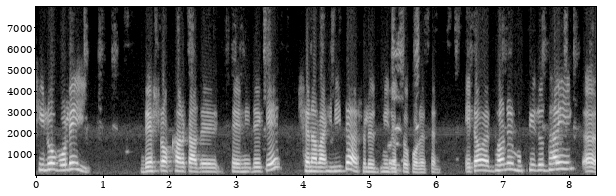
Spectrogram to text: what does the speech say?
ছিল বলেই দেশ রক্ষার কাজে সে নিজেকে সেনাবাহিনীতে আসলে নিযুক্ত করেছেন। এটাও এক ধরনের মুক্তিযোদ্ধাই আহ,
